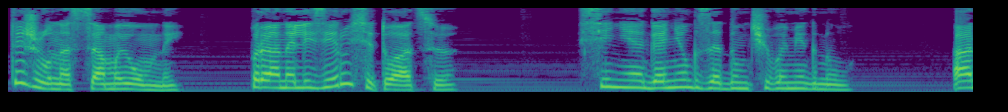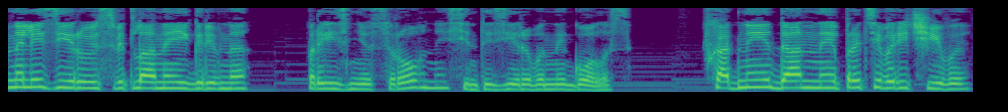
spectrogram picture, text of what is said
Ты же у нас самый умный. Проанализируй ситуацию. Синий огонек задумчиво мигнул. «Анализирую, Светлана Игоревна», — произнес ровный синтезированный голос. «Входные данные противоречивы.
